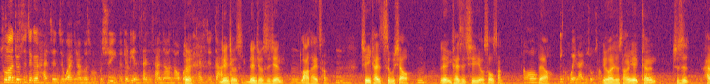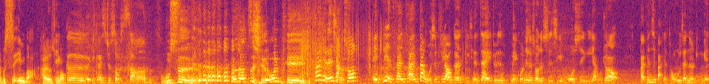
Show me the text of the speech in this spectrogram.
除了就是这个喊声之外，你还有没有什么不适应的？就练三餐啊，然后不然一开始就大练球练球时间拉太长，嗯，其实一开始吃不消，嗯，对，一开始其实有受伤。哦，对啊，一回来就受伤，一回来就伤，因为可能就是还不适应吧。还有什么？哥一开始就受伤，不是，那是他自己的问题。他可能想说，哎，练三餐，但我是不是要跟以前在就是美国那个时候的时期模式一样，我就要百分之百的投入在那里面。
